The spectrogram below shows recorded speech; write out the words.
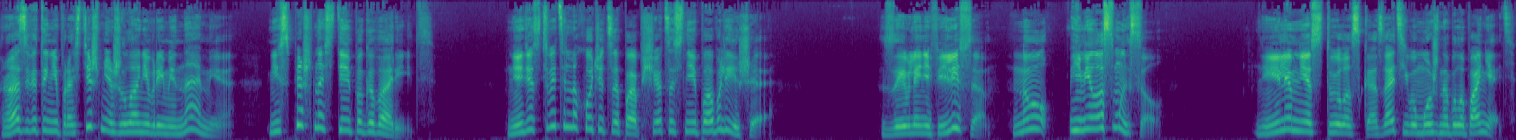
Разве ты не простишь мне желание временами неспешно с ней поговорить? Мне действительно хочется пообщаться с ней поближе. Заявление Фелиса, ну, имело смысл. Или мне стоило сказать, его можно было понять.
